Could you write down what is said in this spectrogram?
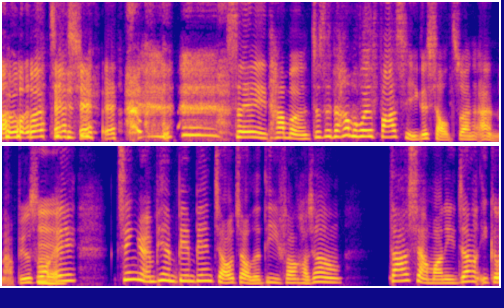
继续。所以他们就是他们会发起一个小专案啦，比如说，哎，晶圆片边边角角的地方好像。大家想嘛，你这样一个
